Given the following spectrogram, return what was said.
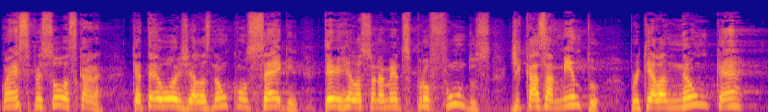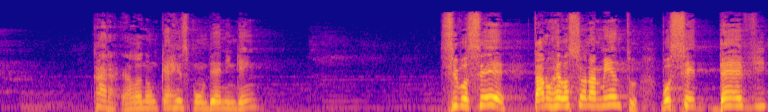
Conhece pessoas, cara, que até hoje elas não conseguem ter relacionamentos profundos de casamento porque ela não quer, cara, ela não quer responder a ninguém. Se você está no relacionamento, você deve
